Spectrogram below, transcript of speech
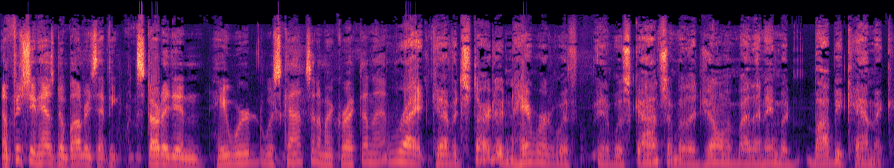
Now, fishing has no boundaries. I think it started in Hayward, Wisconsin. Am I correct on that? Right, Kev. It started in Hayward, with, in Wisconsin, with a gentleman by the name of Bobby Kamek.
